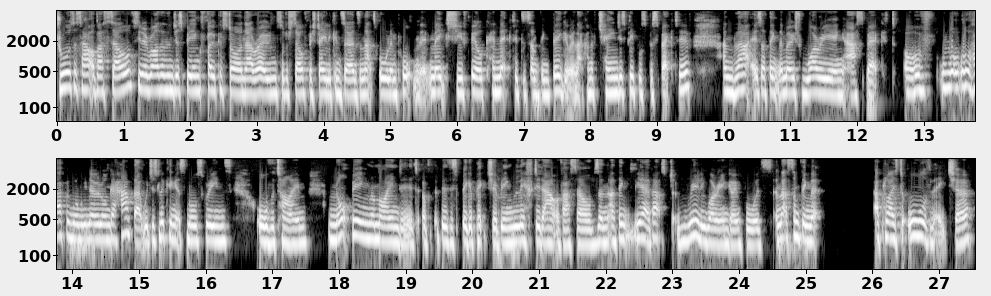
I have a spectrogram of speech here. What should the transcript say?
draws us out of ourselves, you know, rather than just being focused on our own sort of selfish daily concerns. And that's all important. It makes you feel connected to something bigger and that kind of changes people's perspective. And that is, I think, the most worrying aspect of what will happen when we no longer have that. We're just looking at small screens all the time, not being reminded of this bigger picture, being lifted out of ourselves. And I think, yeah, that's really worrying going forwards. And that's something that applies to all of nature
